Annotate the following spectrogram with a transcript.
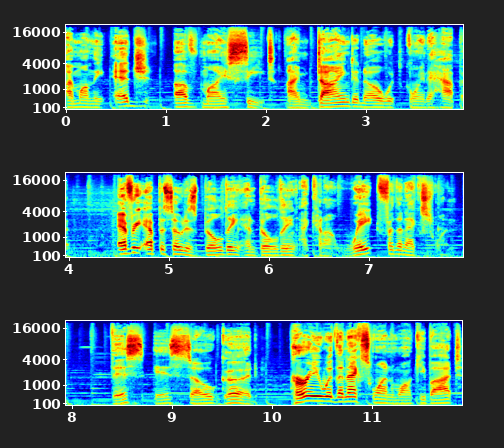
I'm on the edge of my seat. I'm dying to know what's going to happen. Every episode is building and building. I cannot wait for the next one. This is so good. Hurry with the next one, WonkyBot.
